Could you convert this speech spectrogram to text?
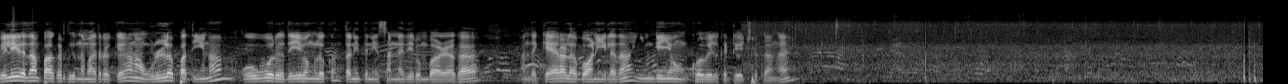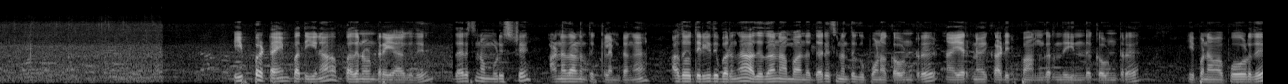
வெளியில தான் பார்க்கறதுக்கு இந்த மாதிரி இருக்குது ஆனால் உள்ளே பார்த்தீங்கன்னா ஒவ்வொரு தெய்வங்களுக்கும் தனித்தனி சன்னதி ரொம்ப அழகாக அந்த கேரள பாணியில் தான் இங்கேயும் கோவில் கட்டி வச்சுருக்காங்க. இப்போ டைம் பார்த்தீங்கன்னா பதினொன்றரை ஆகுது. தரிசனம் முடிச்சுட்டு அன்னதானத்துக்கு கிளம்பிட்டாங்க. அதோ தெரியுது பாருங்கள் அதுதான் நம்ம அந்த தரிசனத்துக்கு போன கவுண்டரு நான் ஏற்கனவே காட்டியிருப்பேன் அங்கேருந்து இந்த கவுண்டரு இப்போ நம்ம போகிறது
